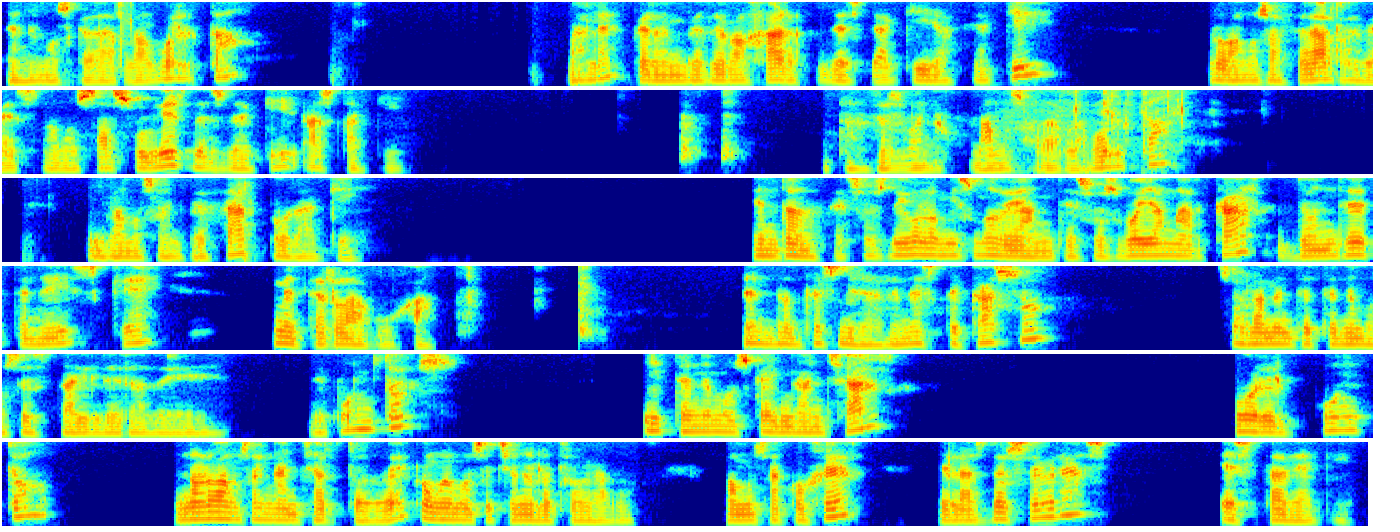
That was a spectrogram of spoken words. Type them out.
tenemos que dar la vuelta, ¿vale? Pero en vez de bajar desde aquí hacia aquí, lo vamos a hacer al revés, vamos a subir desde aquí hasta aquí. Entonces, bueno, vamos a dar la vuelta y vamos a empezar por aquí. Entonces, os digo lo mismo de antes, os voy a marcar dónde tenéis que meter la aguja. Entonces, mirad, en este caso solamente tenemos esta hilera de, de puntos y tenemos que enganchar por el punto, no lo vamos a enganchar todo, ¿eh? como hemos hecho en el otro lado, Vamos a coger de las dos hebras esta de aquí.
